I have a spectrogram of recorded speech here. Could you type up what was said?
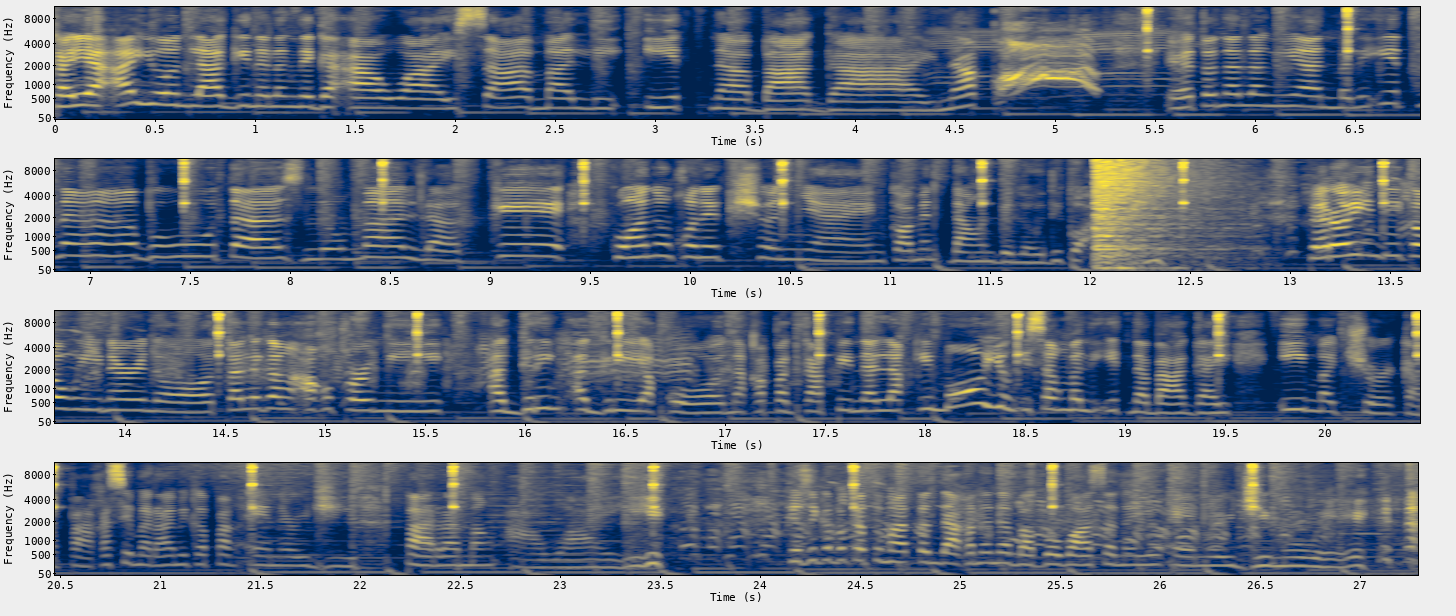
Kaya ayon, lagi na lang nag-aaway sa maliit na bagay. Nako! Eto na lang yan, maliit na butas, lumalaki. Kung anong connection yan, comment down below. Di ko alam. Pero hindi ka winner, no? Talagang ako for me, agring-agree ako na kapag ka pinalaki mo yung isang maliit na bagay, immature ka pa kasi marami ka pang energy para mang-away. kasi kapag ka tumatanda ka na, nababawasan na yung energy mo eh.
